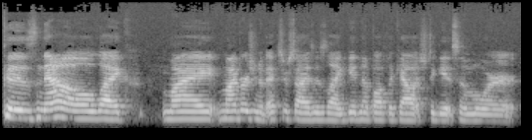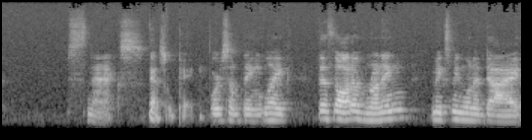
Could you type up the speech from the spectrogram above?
Cause now, like, my my version of exercise is like getting up off the couch to get some more snacks that's okay. or something. Like the thought of running makes me want to die.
